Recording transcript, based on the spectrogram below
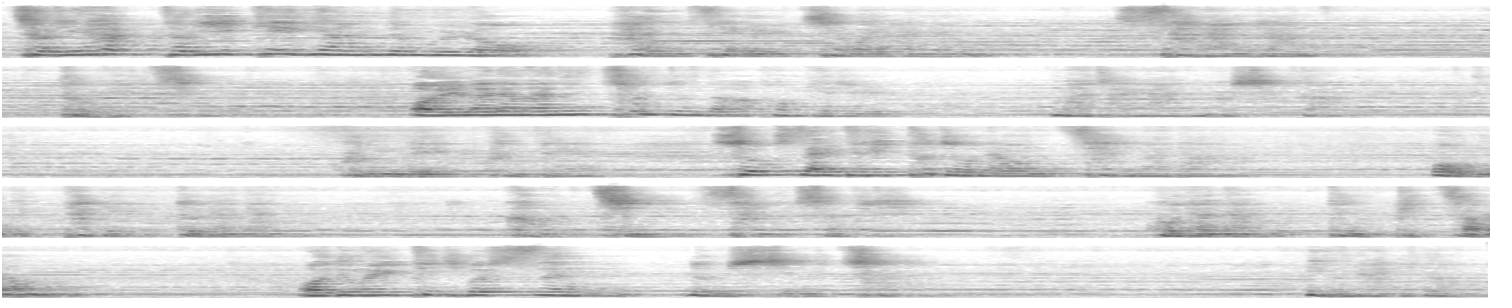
저리 하, 저리 계기한 눈물로 한 생을 채워야 하는 사람이란 도대체 얼마나 많은 천둥과 번개를 맞아야 하는 것일까? 군데 군데 속살들이 터져 나온 자리마다 옹긋하게 거친 상처들이 고단한 등빛처럼 어둠을 뒤집어 쓴 눈시울처럼 이은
